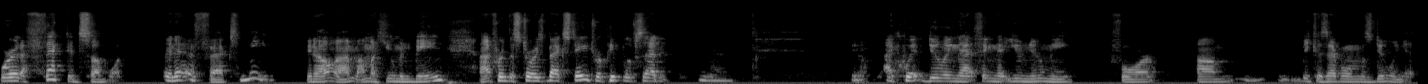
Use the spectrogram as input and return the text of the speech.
where it affected someone, and it affects me. You know, I'm, I'm a human being. I've heard the stories backstage where people have said you know, I quit doing that thing that you knew me for um, because everyone was doing it,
